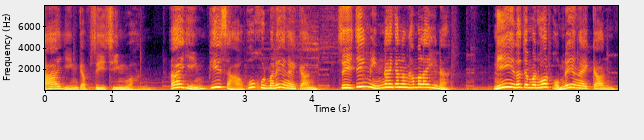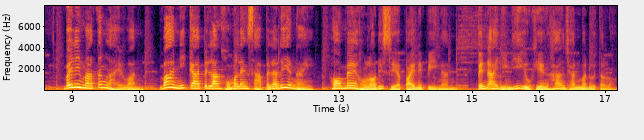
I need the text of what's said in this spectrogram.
อาหญิงกับสีชิงหวานอาหญิง พี่สาวพวกคุณมาได้ยังไงกัน สีจิ้งหมิงนายกำลังทำอะไรอยู่นะ นี่แล้วจะมาโทษผมได้ยังไงกัน ไม่ได้มาตั้งหลายวัน บ้านนี้กลายเป็นรังของแมลงสาบไปแล้วได้ยังไง พ่อแม่ของเราที่เสียไปในปีนั้น เป็นอาหญิงที่อยู่เคียงข้างฉันมาโดยตลอด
